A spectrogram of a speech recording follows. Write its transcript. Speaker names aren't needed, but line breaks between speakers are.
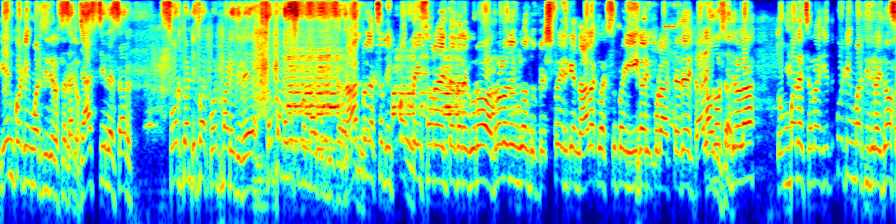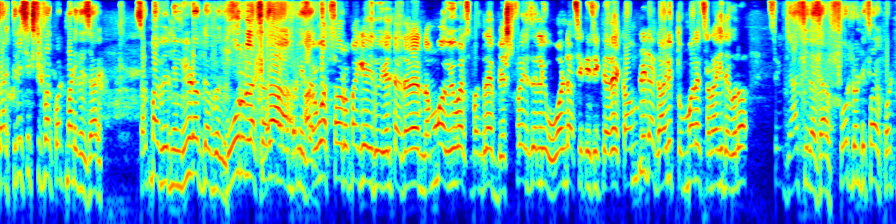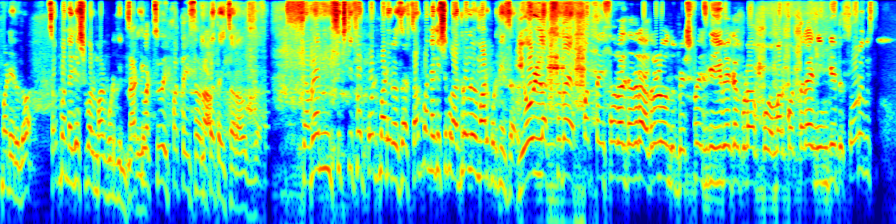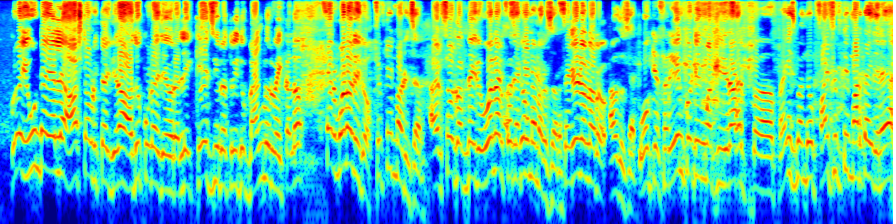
ಏನ್ ಕೋಟಿಂಗ್ ಮಾಡ್ತಿದ್ದೀರಾ sir
sir ಜಾಸ್ತಿ ಇಲ್ಲ sir four twenty five quote ಮಾಡಿದೀವಿ ಸ್ವಲ್ಪ ನೆಗೋಷಿಯೇಟ್ ಮಾಡ್ಕೊಡ್ತೀವಿ ಸರ್
ನಾಲ್ಕು ಲಕ್ಷದ ಇಪ್ಪತ್ತೈದು ಸಾವಿರ ಹೇಳ್ತಾ ಇದಾರೆ ಗುರು. ಅದ್ರಲ್ಲೂ ನಿಮ್ಗೆ ಒಂದು ಬೆಸ್ಟ್ ಪ್ರೈಸ್ಗೆ ನಾಲ್ಕು ಲಕ್ಷ ರೂಪಾಯಿ ಈ ಗಾಡಿ ಕೂಡ ಆಗ್ತಾ ಇದೆ. ಗಾಡಿ
ಹೌದು.
ನೋಡ್ತಿದ್ರಲ್ಲ ತುಂಬಾನೇ ಚೆನ್ನಾಗಿದೆ ಕೋಟಿಂಗ್ ಮಾಡ್ತಿದ್ದೀರಾ ಇದು?
Sir three sixty five quote ಮಾಡಿದ್ದೀನಿ ಸರ್ ಸ್ವಲ್ಪ ವಿ- ನಿಮ್ ವಿಡಿಯೋ
ಮೂರು ಲಕ್ಷದ
ಬರಲಿ ಸರ್
ಅರವತ್ ಸಾವಿರ ರೂಪಾಯಿಗೆ ಇದು ಹೇಳ್ತಾ ಇದ್ದಾರೆ. ನಮ್ಮ ವ್ಯೂವರ್ಸ್ ಬಂದ್ರೆ ಬೆಸ್ಟ್ ಪ್ರೈಸ್ ಅಲ್ಲಿ ಹೋಂಡಾ ಸಿಟಿ ಸಿಗ್ತದೆ ಕಂಪ್ಲೀಟ್ ಆಗಿ ಗಾಡಿ ತುಂಬಾನೇ ಚೆನ್ನಾಗಿದೆ ಗುರು.
ಜಾಸ್ತಿ ಇಲ್ಲ ಸರ್. ಫೋರ್ ಟ್ವೆಂಟಿ ಫೈವ್ ಕೊಟ್ ಮಾಡಿರೋದು. ಸ್ವಲ್ಪ ನೆಗೋಷಿಯಬಲ್ ಮಾಡ್ಬಿಡ್ತೀನಿ
ನಾಲ್ಕು ಲಕ್ಷದ ಇಪ್ಪತ್ತೈದು ಸಾವಿರ.
ಇಪ್ಪತ್ತೈದು ಸಾವಿರ ಹೌದು sir. Seven sixty five quote ಮಾಡಿರೋದು ಸರ್. ಸ್ವಲ್ಪ ನೆಗೋಷಿಯಬಲ್ ಅದರಲ್ಲೂ ಮಾಡ್ಕೊಡ್ತೀನಿ ಸರ್.
ಏಳು ಲಕ್ಷದ ಎಪ್ಪತ್ತೈದು ಸಾವಿರ ಅಂತಂದ್ರೆ ಅದರಲ್ಲೂ ಒಂದು ಬೆಸ್ಟ್ ಪ್ರೈಸ್ಗೆ ಈ ವೆಹಿಕಲ್ ಕೂಡ ಮಾಡ್ಕೊಡ್ತಾರೆ ನಿಮ್ಗೆ ಇದು ಶೋರೂಮ್ ಗುರು ಯೂಂಡಾಯಲ್ಲಿ ಆಸ್ಟಾ ಹುಡುಕ್ತಾ ಇದ್ದೀರಾ? ಅದು ಕೂಡ ಇದೆ ಇವರಲ್ಲಿ. ಕೆ ಜೀರೋ ತ್ರೀ ಇದು ಬ್ಯಾಂಗ್ಳೂರ್ ವೆಹಿಕಲ್ ಸರ್ ಮಾಡಲ್ ಇದು?
ಫಿಫ್ಟೀನ್ ಮಾಡಿಲ್ ಸರ್
ಎರಡ್ ಸಾವಿರದ ಹದಿನೈದು. Owner sir
second owner sir
second owner
ಹೌದು ಸರ್
ಓಕೆ ಸರ್ ಏನ್ ಕೋಟಿಂಗ್ ಮಾಡ್ತಿದ್ದೀರಾ?
ಸರ್ ಪ್ರೈಸ್ ಬಂದು ಫೈವ್ ಫಿಫ್ಟಿ ಮಾಡ್ತಾ ಇದ್ದೀನಿ.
